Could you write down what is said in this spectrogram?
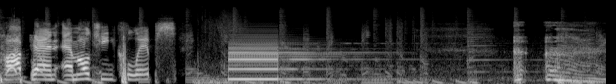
top 10 MLG clips.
